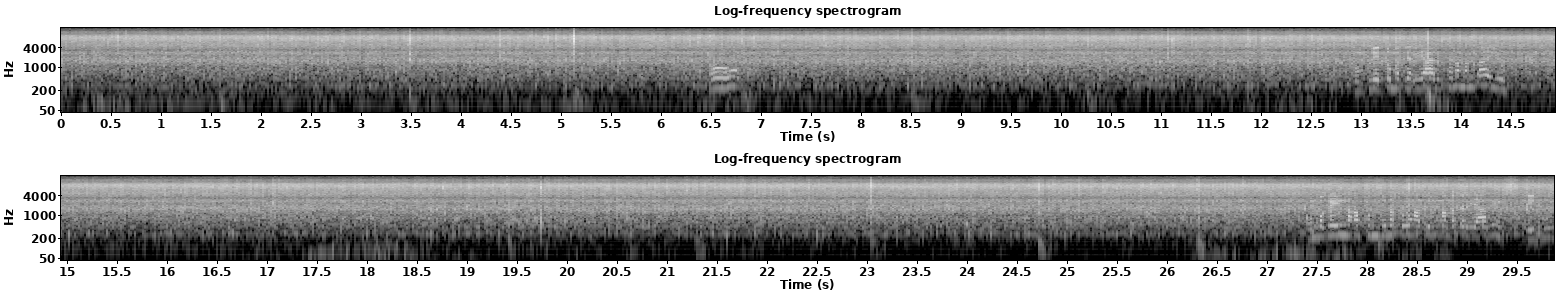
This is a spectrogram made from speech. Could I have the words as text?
Oo. Kompleto materialis na naman tayo. Kumbaga yung nakapundo na po yung ating mga materialis. Eh di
